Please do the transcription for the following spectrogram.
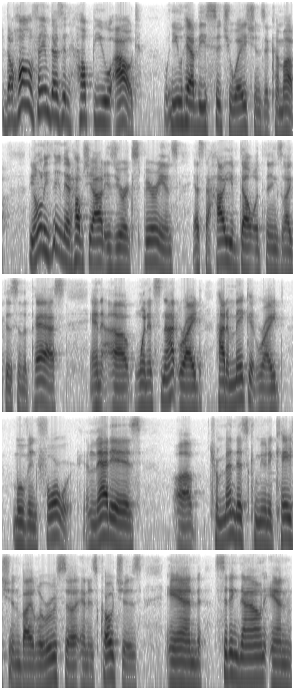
The Hall of Fame doesn't help you out when you have these situations that come up. The only thing that helps you out is your experience as to how you've dealt with things like this in the past, and uh, when it's not right, how to make it right moving forward. And that is uh, tremendous communication by La Russa and his coaches, and sitting down and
